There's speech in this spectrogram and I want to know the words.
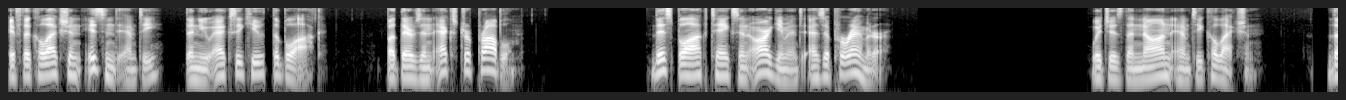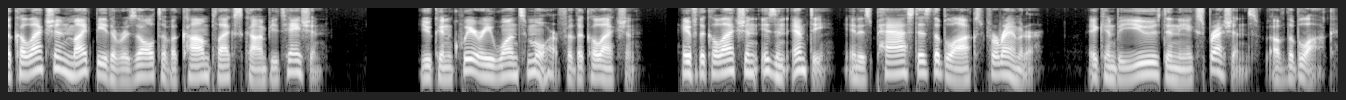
If the collection isn't empty, then you execute the block. But there's an extra problem. This block takes an argument as a parameter, which is the non-empty collection. The collection might be the result of a complex computation. You can query once more for the collection. If the collection isn't empty, it is passed as the block's parameter. it can be used in the expressions of the block.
